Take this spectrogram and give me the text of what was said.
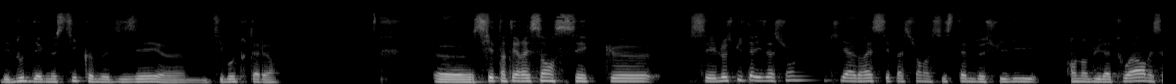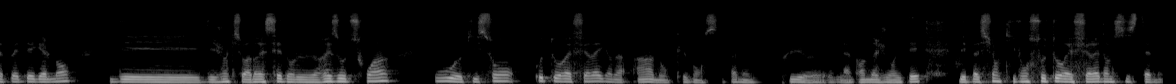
des doutes diagnostiques, comme disait euh, Thibault tout à l'heure. Euh, ce qui est intéressant, c'est que c'est l'hospitalisation qui adresse ces patients dans le système de suivi en ambulatoire, mais ça peut être également des, gens qui sont adressés dans le réseau de soins ou qui sont autoréférés. Il y en a un, donc bon, c'est pas non plus la grande majorité des patients qui vont s'autoréférer dans le système.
